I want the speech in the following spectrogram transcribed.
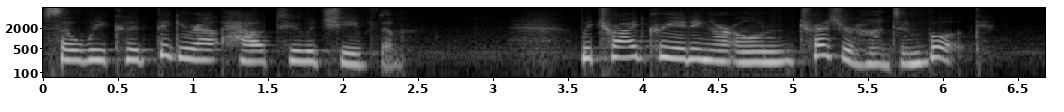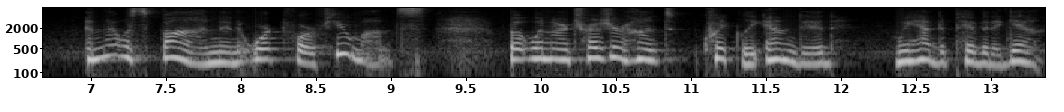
so we could figure out how to achieve them. We tried creating our own treasure hunt and book, and that was fun and it worked for a few months, but when our treasure hunt quickly ended, we had to pivot again.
